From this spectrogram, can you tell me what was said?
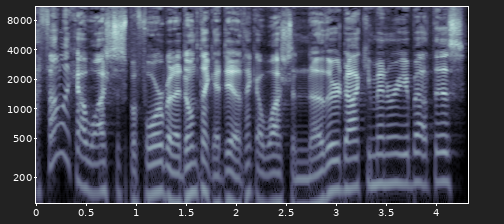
I felt like I watched this before, but I don't think I did. I think I watched another documentary about this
